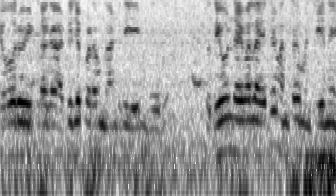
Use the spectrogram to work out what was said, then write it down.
ఎవరు ఇట్లాగా అడ్డు చెప్పడం లాంటిది ఏం లేదు. సో దేవుని దయ వల్ల అయితే అంతా మంచిగానే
